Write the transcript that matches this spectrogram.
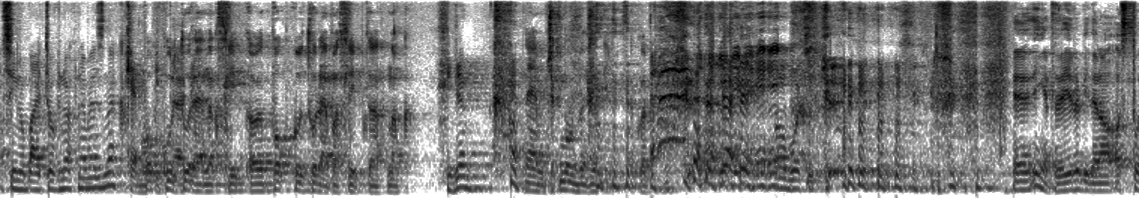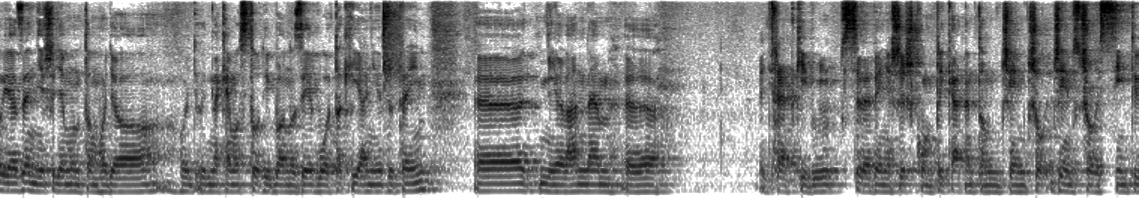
szinobájtoknak neveznek. Popkultúrának, popkultúrában slipknotnak. Igen? Nem, csak mondom, hogy oh, bocs. Igen, tehát röviden a, a sztori az ennyi, és ugye mondtam, hogy, a, hogy, hogy nekem a sztoriban azért voltak hiányérzeteim. Uh, nyilván nem uh, egy rendkívül szövevényes és komplikált, nem tudom, James, James Joyce szintű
